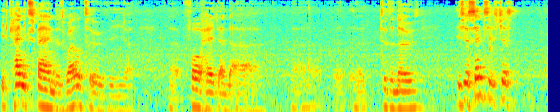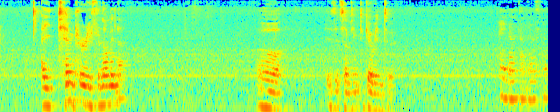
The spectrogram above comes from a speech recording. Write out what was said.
It can expand as well to the uh, uh, forehead and uh, uh, uh, to the nose. Is your sense it's just a temporary phenomena? Or is it something to go into? I don't understand.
